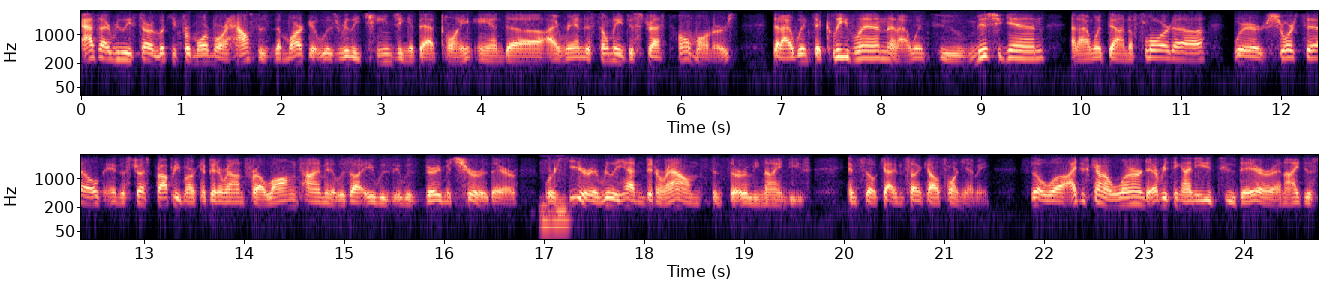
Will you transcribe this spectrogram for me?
As I really started looking for more and more houses, the market was really changing at that point, and uh, I ran to so many distressed homeowners that I went to Cleveland and I went to Michigan and I went down to Florida, where short sales and the distressed property market had been around for a long time, and it was uh, it was it was very mature there. Mm-hmm. Where here, it really hadn't been around since the early '90s, and so in Southern California, I mean. So uh, I just kind of learned everything I needed to there, and I just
